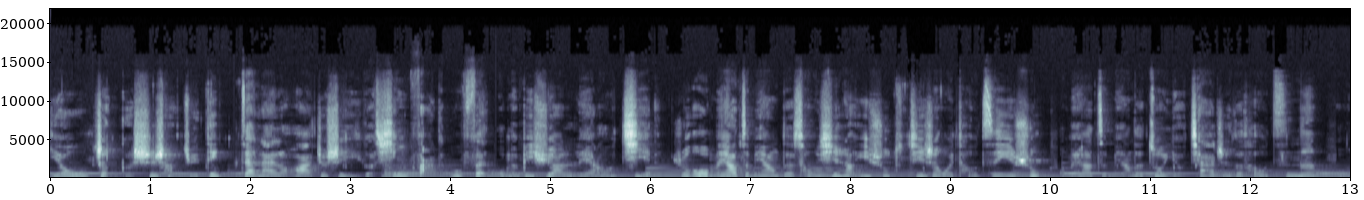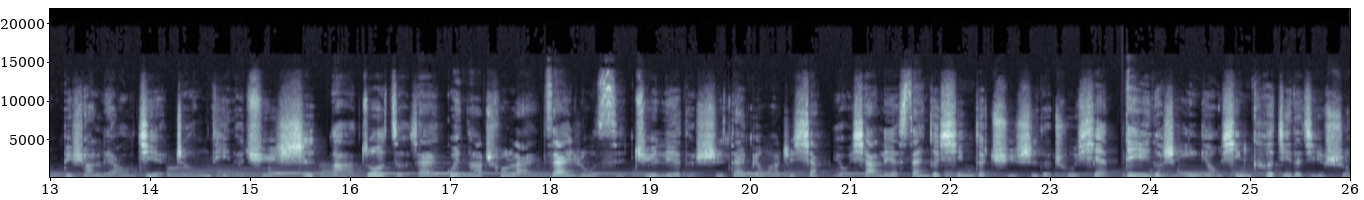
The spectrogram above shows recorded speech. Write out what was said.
由整个市场决定。再来的话，就是一个心法的部分，我们必须要了解。如果我们要怎么样的从欣赏艺术晋升为投资艺术，我们要怎么样的做有价值的投资呢？我们必须要了解整体的趋势。那作者在归纳出来，在如此剧烈的时代变化之下，有下列三个新的趋势的出现：第一个是应用新科技的技术；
